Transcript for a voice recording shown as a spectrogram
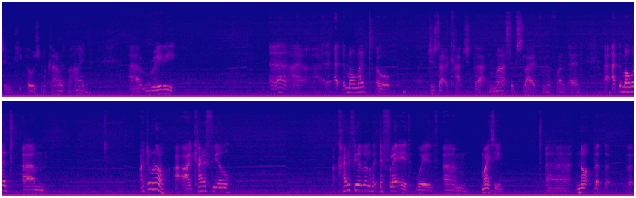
to keep those McLarens behind uh, really uh, at the moment oh just had to catch that massive slide from the front end. Uh, at the moment, um, I don't know. I, I kind of feel, I kind of feel a little bit deflated with um, my team. Uh, not that the, the,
